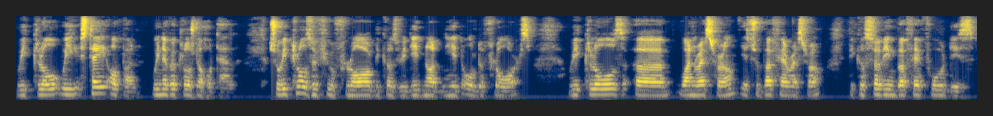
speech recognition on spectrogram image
we close, we stay open. We never close the hotel. So we close a few floors because we did not need all the floors. We close uh, one restaurant. It's a buffet restaurant because serving buffet food is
